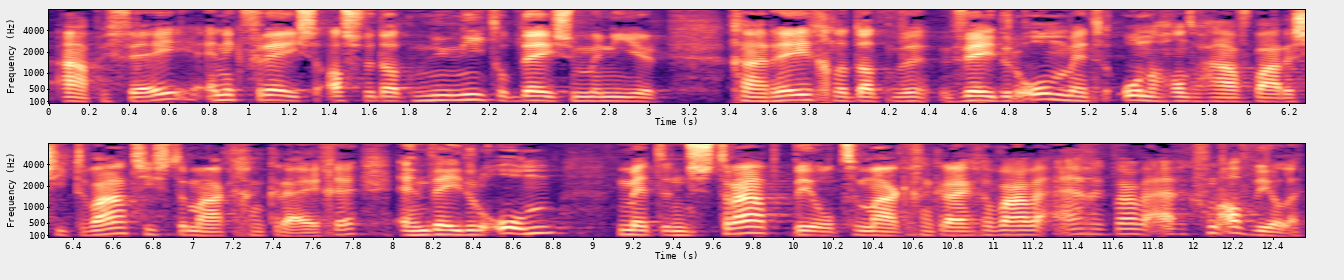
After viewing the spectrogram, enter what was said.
APV. En ik vrees als we dat nu niet op deze manier gaan regelen... dat we wederom met onhandhaafbare situaties te maken gaan krijgen... en wederom met een straatbeeld te maken gaan krijgen waar we eigenlijk, waar we eigenlijk van af willen.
